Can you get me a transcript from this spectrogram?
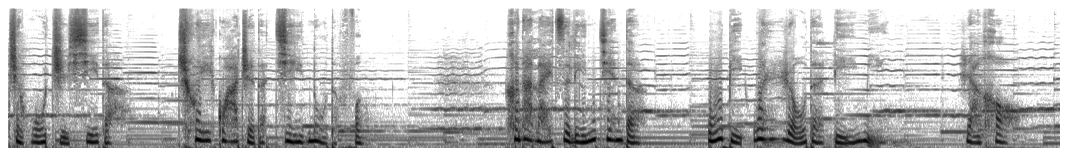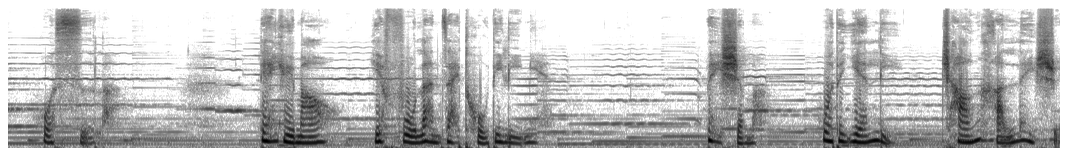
这无止息的吹刮着的激怒的风，和那来自林间的。无比温柔的黎明，然后我死了，连羽毛也腐烂在土地里面。为什么我的眼里常含泪水？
